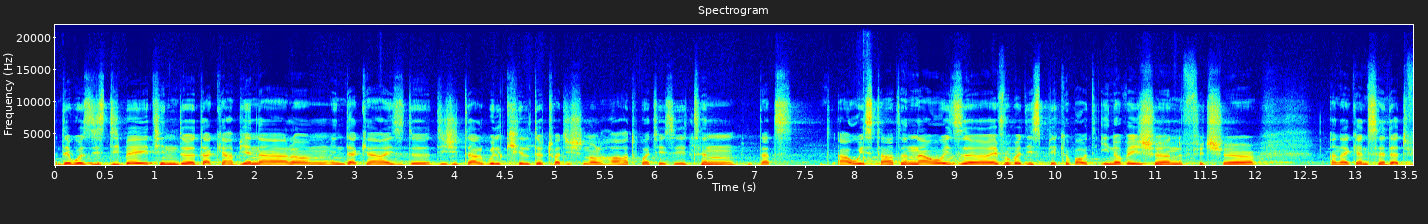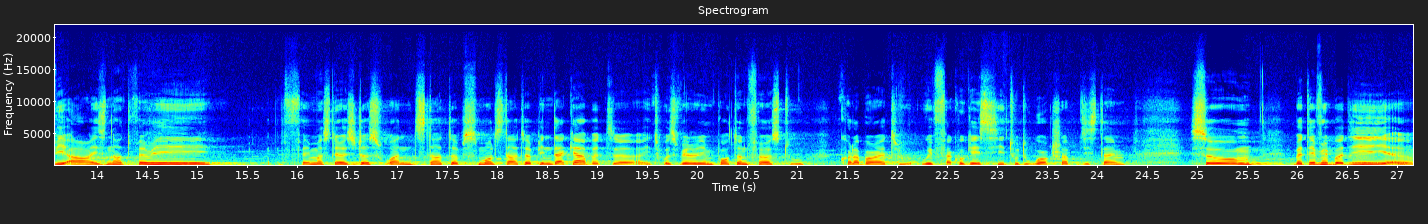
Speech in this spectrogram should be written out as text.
there was this debate in the Dakar Biennale. Um, in Dakar, is the digital will kill the traditional art? What is it? And that's how we start. And now is uh, everybody speak about innovation, future, and I can say that VR is not very famous. There is just one startup, small startup in Dakar, but uh, it was very important for us to collaborate with Fak'ugesi to do workshop this time. So, but everybody, uh,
